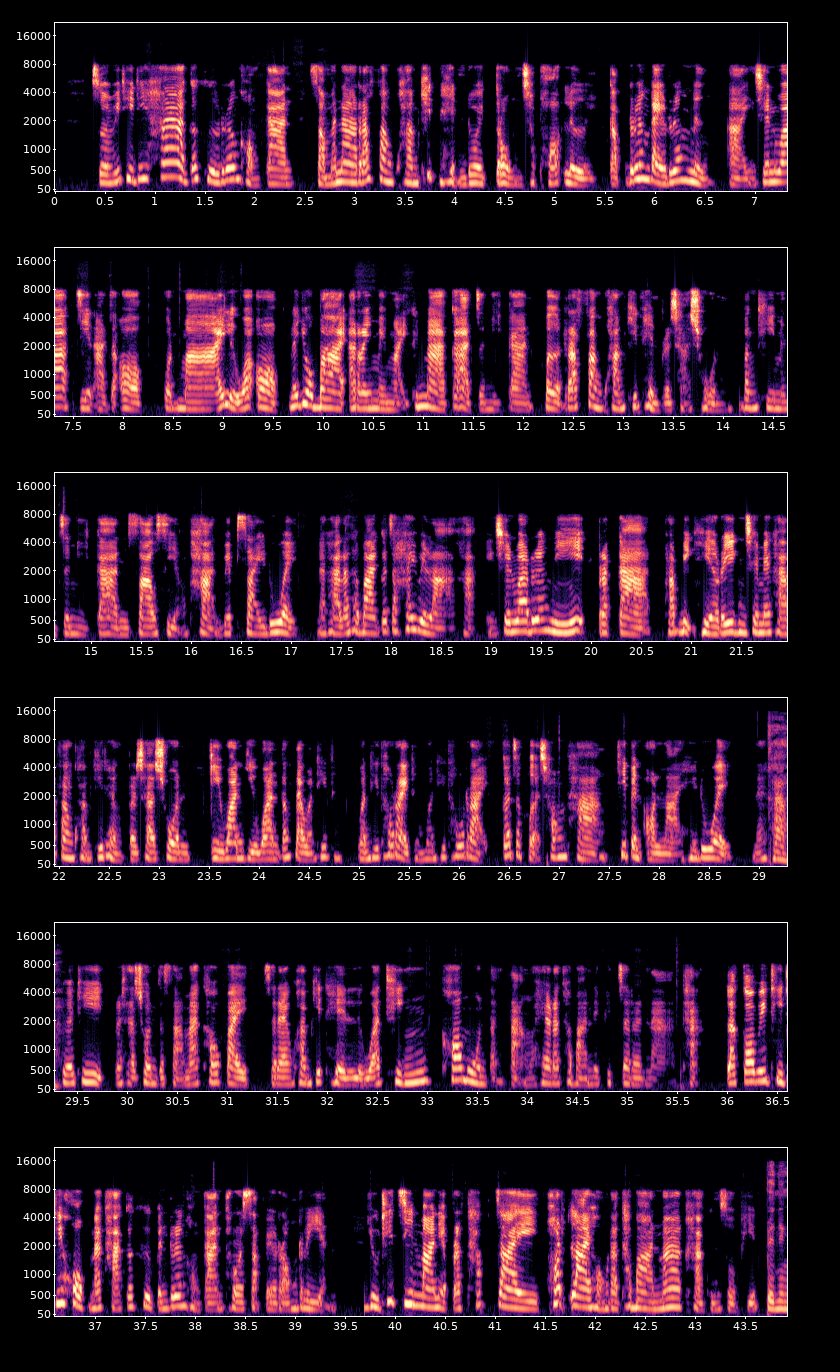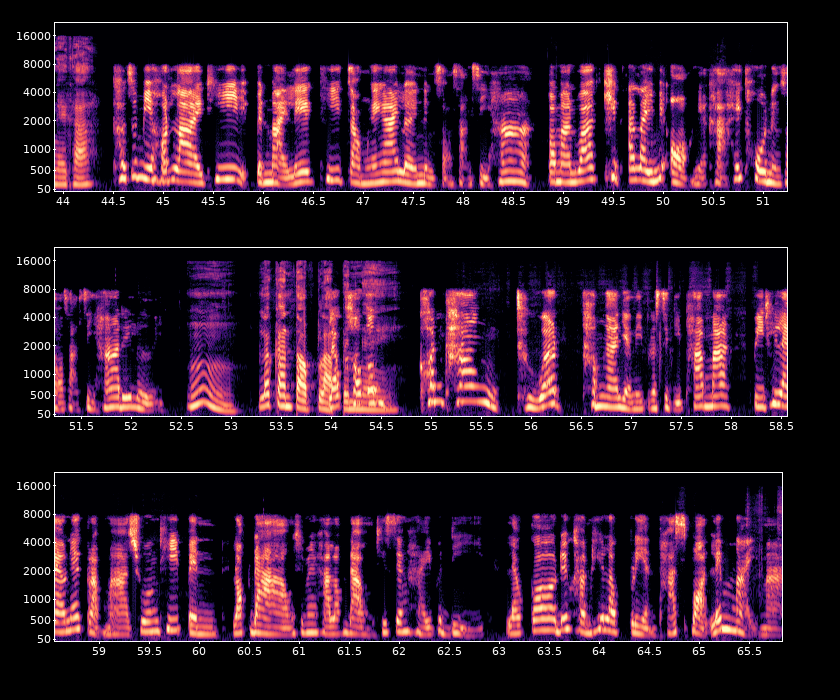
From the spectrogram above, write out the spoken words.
ส่วนวิธีที่ 5 ก็คือเรื่องของการ สัมมนารับฟังความคิดเห็นโดยตรงเฉพาะเลยกับเรื่องใดเรื่องหนึ่งอ่าอย่างเช่นว่าจีนอาจจะออกกฎหมายหรือว่าออกนโยบายอะไรใหม่ ๆ ขึ้นมา ก็อาจจะมีการเปิดรับฟังความคิดเห็นประชาชน บางทีมันจะมีการซาวเสียงผ่านเว็บไซต์ด้วยนะคะ รัฐบาลก็จะให้เวลาค่ะ อย่างเช่นว่าเรื่องนี้ประกาศ Public Hearing ใช่ไหมคะ ฟังความคิดเห็นประชาชน กี่วันกี่วันตั้งแต่วันที่วันที่เท่าไหร่ถึงวันที่เท่าไหร่ ก็จะเปิดช่องทางที่เป็นออนไลน์ให้ด้วยนะคะ เพื่อที่ประชาชนจะสามารถเข้าไปแสดงความคิดเห็นหรือว่าทิ้งข้อมูลต่างๆมาให้รัฐบาลได้พิจารณาค่ะ แล้วก็วิธีที่ 6 นะคะ ก็คือเป็นเรื่องของการโทรศัพท์ไปร้องเรียน อยู่ที่จีนมาเนี่ยประทับใจฮอตไลน์ของรัฐบาลมากค่ะ คุณโสภิตเป็นยังไงคะเขาจะมีฮอตไลน์ที่เป็นหมายเลขที่จำง่ายๆเลย 1 2 3 4 5 ประมาณว่าคิดอะไรไม่ออกเนี่ยค่ะ ให้โทร 1 2 3 4 5 ได้เลย อืมแล้วการตอบกลับเป็นไงค่อนข้างถือว่า ทำงานอย่างมีประสิทธิภาพมาก ปีที่แล้วเนี่ยกลับมาช่วงที่เป็นล็อกดาวน์ใช่ไหมคะล็อกดาวน์ของที่เซี่ยงไฮ้พอดี แล้วก็ด้วยความที่เราเปลี่ยนพาสปอร์ตเล่มใหม่มา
